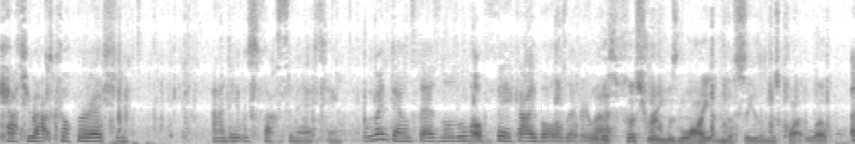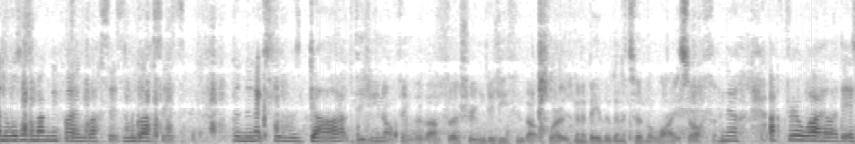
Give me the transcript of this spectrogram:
cataract operation and it was fascinating. We went downstairs and there was a lot of fake eyeballs everywhere. Well, this first room was light and the ceiling was quite low. And there was other magnifying glasses and glasses. Then the next room was dark. Did you not think that that first room, did you think that was where it was going to be? They were going to turn the lights off. And, No, after a while I did.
